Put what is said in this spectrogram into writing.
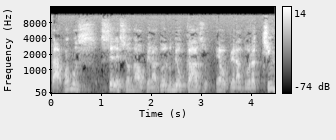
tá, vamos selecionar operadora, no meu caso é a operadora TIM,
